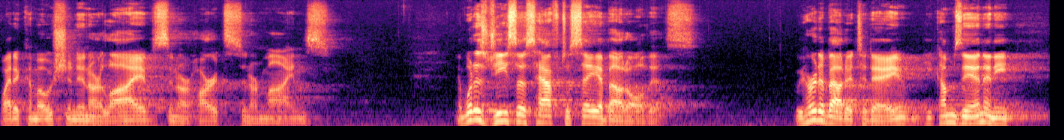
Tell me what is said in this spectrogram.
quite a commotion in our lives, in our hearts, in our minds. And what does Jesus have to say about all this? We heard about it today. He comes in and he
